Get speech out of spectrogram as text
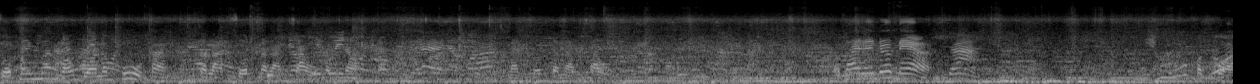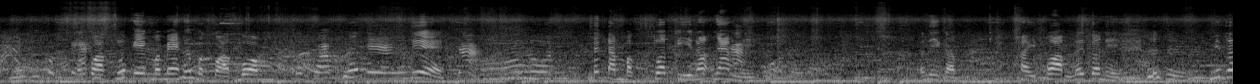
สดในเมืองหนองบัวลำพูค่ะ ตลาดสดตลาดเช้าค่ะพี่น้องตลาดสดตลาดเช้าขอทายในเด้อแม่จ้าประกอบนี่ประกอบซุกเองมาแม่เพิ่งประกอบบ่มประกอบคลุกเองเด้จ้าโดนใช้ตำบักตัวตีเนาะย่ำนี่อันนี้กับไข่พร้อมเลยตัวนี้มีแต่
